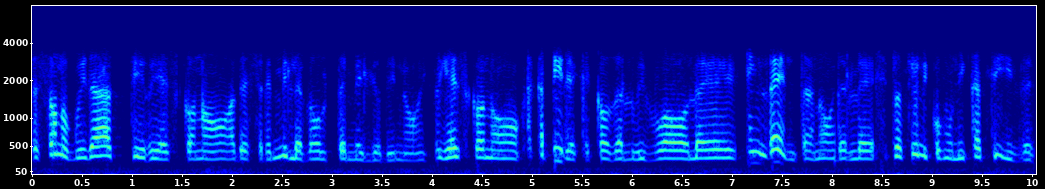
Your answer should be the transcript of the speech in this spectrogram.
Se sono guidati riescono ad essere mille volte meglio di noi, riescono a capire che cosa lui vuole inventano delle situazioni comunicative.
